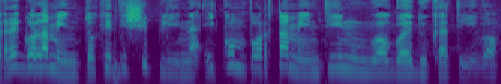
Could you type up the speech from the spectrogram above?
regolamento che disciplina i comportamenti in un luogo educativo.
